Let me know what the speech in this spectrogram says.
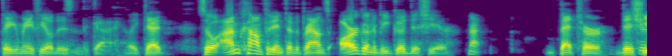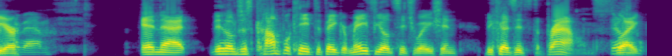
Baker Mayfield isn't the guy like that. So I'm confident that the Browns are going to be good this year, not better this Good year and that it'll just complicate the Baker Mayfield situation because it's the Browns. They're like like-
